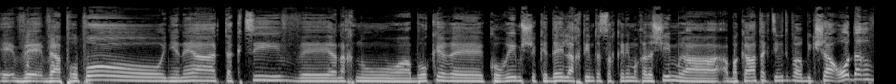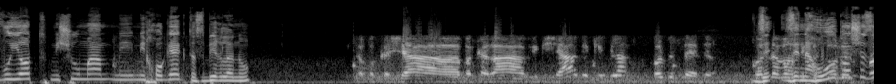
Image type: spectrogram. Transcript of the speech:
אה, ואפרופו ענייני התקציב, אה, אנחנו הבוקר אה, קוראים שכדי להחתים את השחקנים החדשים, הבקרה התקציבית כבר ביקשה עוד ערבויות משום מה מחוגג? תסביר לנו. הבקשה, הבקרה ביקשה וקיבלה, הכל בסדר. זה, זה נהוג או שזה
